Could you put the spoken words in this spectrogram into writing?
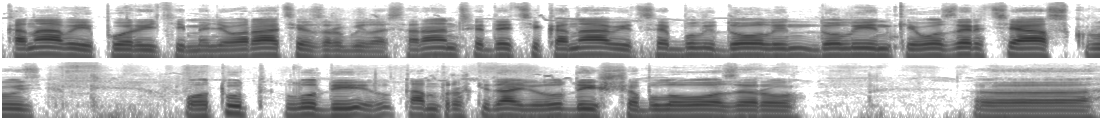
канави пориті, меліорація зробилася. Раніше, де ці канави, це були долин, долинки, озерця скрузь. Отут лоди, там трошки далі лодище було озеро. Е,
